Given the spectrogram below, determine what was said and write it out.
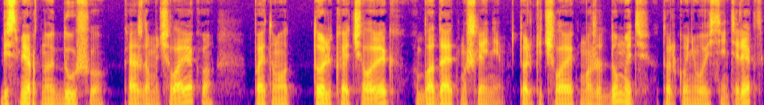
бессмертную душу каждому человеку, поэтому только человек обладает мышлением, только человек может думать, только у него есть интеллект.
